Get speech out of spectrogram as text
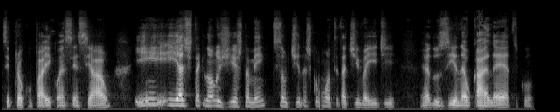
se preocupar aí com o essencial. E, e as tecnologias também são tidas como uma tentativa aí de reduzir né, o carro elétrico,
